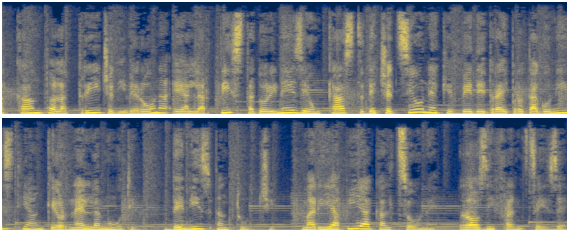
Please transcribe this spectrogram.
Accanto all'attrice di Verona e all'artista torinese un cast d'eccezione che vede tra i protagonisti anche Ornella Muti, Denise Tantucci, Maria Pia Calzone, Rosi Francese,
